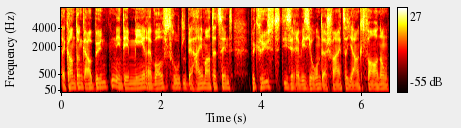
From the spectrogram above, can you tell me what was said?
Der Kanton Graubünden, in dem mehrere Wolfsrudel beheimatet sind, begrüßt diese Revision der Schweizer Jagdverordnung,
